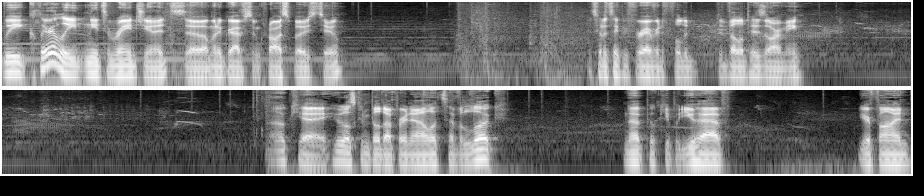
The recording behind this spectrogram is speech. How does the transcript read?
We clearly need some range units, so I'm gonna grab some crossbows too. It's gonna take me forever to fully develop his army. Okay, who else can build up right now? Let's have a look. Nope, you'll keep what you have. You're fine.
